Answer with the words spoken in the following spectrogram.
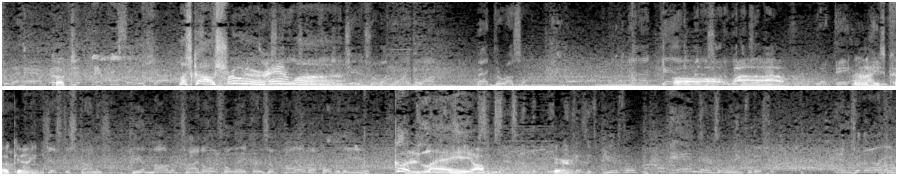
to the half. Cooked. Every single shot. Let's go, Schroeder, and one. chance for one more at the line. Back to Russell. And again, Oh, Minnesota with the wow. triple. Look, Nah, he's cooking. Just astonishing. The amount of titles the Lakers have piled up over the years. Good lay off. Sure. because it's beautiful and there's a winning tradition. Into the lane.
